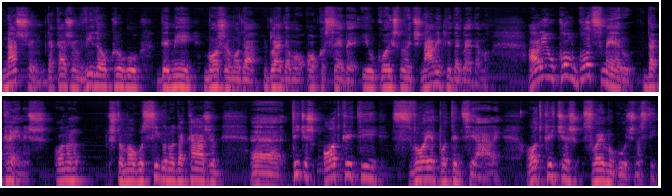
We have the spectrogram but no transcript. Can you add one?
našem, da kažem, videokrugu gde mi možemo da gledamo oko sebe i u kojih smo već navikli da gledamo. Ali u kom god smeru da kreneš, ono što mogu sigurno da kažem, e, ti ćeš otkriti svoje potencijale, otkrićeš svoje mogućnosti.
